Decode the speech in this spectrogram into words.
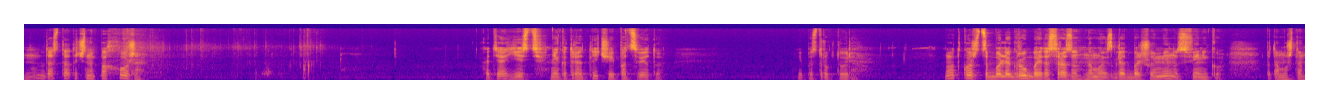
Ну, достаточно похоже. Хотя есть некоторые отличия и по цвету, и по структуре. Ну вот кожица более грубая, это сразу, на мой взгляд, большой минус финику, потому что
